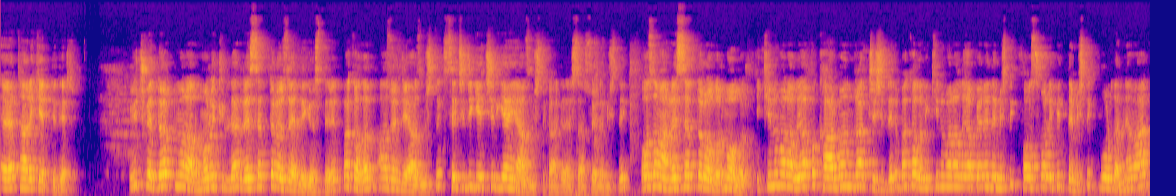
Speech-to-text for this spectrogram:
Evet hareketlidir. 3 ve 4 numaralı moleküller reseptör özelliği gösterir. Bakalım az önce yazmıştık. Seçici geçirgen yazmıştık arkadaşlar söylemiştik. O zaman reseptör olur mu? Olur. 2 numaralı yapı karbonhidrat çeşididir. Bakalım 2 numaralı yapıya ne demiştik? Fosfolipid demiştik. Burada ne var?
